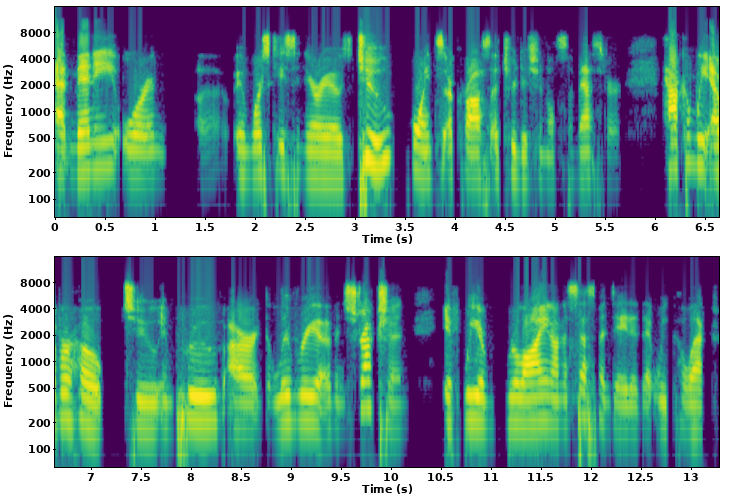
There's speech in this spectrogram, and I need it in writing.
at many or in, uh, in worst case scenarios, two points across a traditional semester. How can we ever hope to improve our delivery of instruction if we are relying on assessment data that we collect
